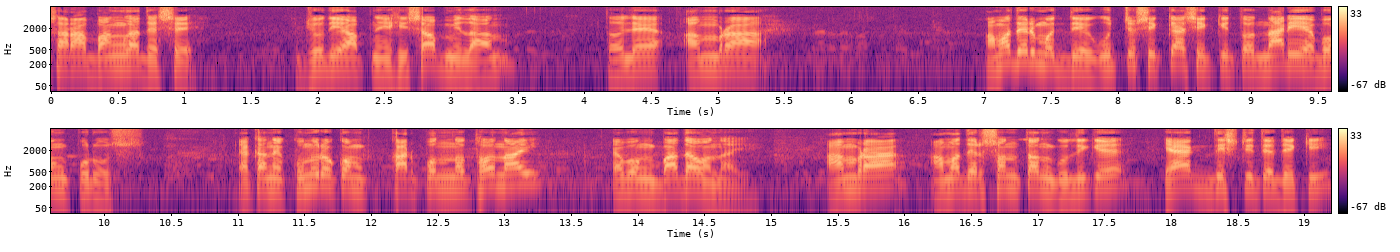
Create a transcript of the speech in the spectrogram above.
সারা বাংলাদেশে যদি আপনি হিসাব মিলান, তাহলে আমরা আমাদের মধ্যে উচ্চশিক্ষা শিক্ষিত নারী এবং পুরুষ, এখানে কোনো রকম কার্পণ্যত নাই এবং বাধাও নাই। আমরা আমাদের সন্তানগুলিকে এক দৃষ্টিতে দেখি।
